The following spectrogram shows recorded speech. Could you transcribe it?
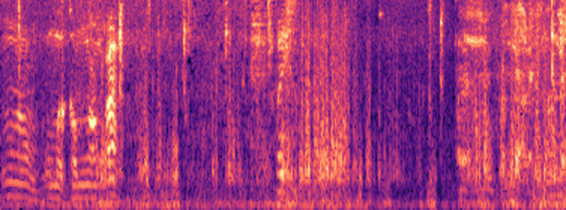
ngon nhưng mà không ngon quá Ê. Ờ, giờ lại xuống nha.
